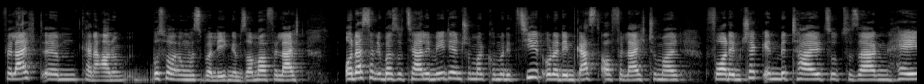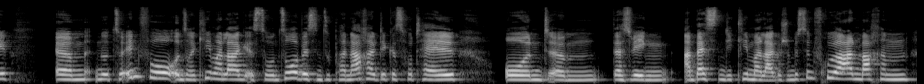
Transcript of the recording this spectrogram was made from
vielleicht, ähm, keine Ahnung, muss man irgendwas überlegen im Sommer vielleicht. Und das dann über soziale Medien schon mal kommuniziert oder dem Gast auch vielleicht schon mal vor dem Check-in mitteilt, sozusagen, hey, ähm, nur zur Info, unsere Klimaanlage ist so und so, wir sind ein super nachhaltiges Hotel und ähm, deswegen am besten die Klimaanlage schon ein bisschen früher anmachen.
